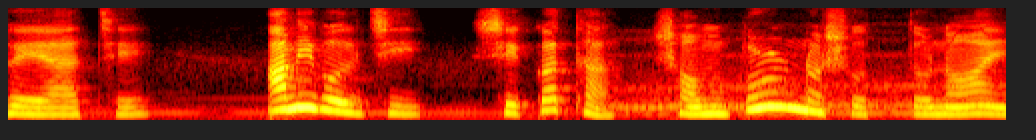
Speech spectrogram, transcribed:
হয়ে আছে। আমি বলছি, সে কথা সম্পূর্ণ সত্য নয়।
